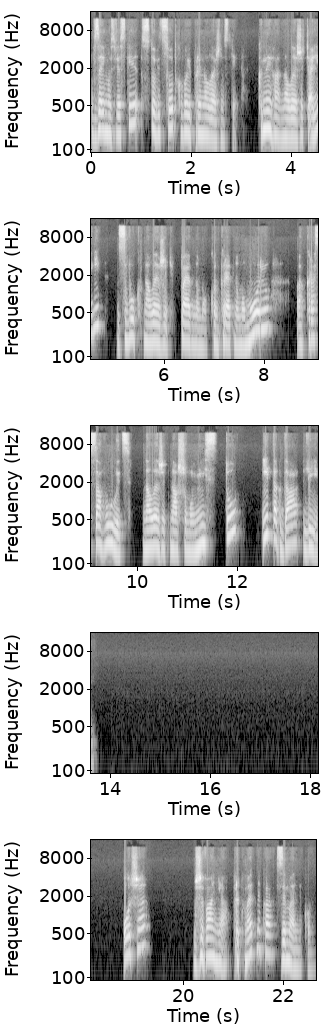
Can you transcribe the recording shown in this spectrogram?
взаємозв'язки 100% приналежності. Книга належить Алі, звук належить певному конкретному морю, краса вулиць належить нашому місту і так далі. Отже, вживання прикметника з іменником.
